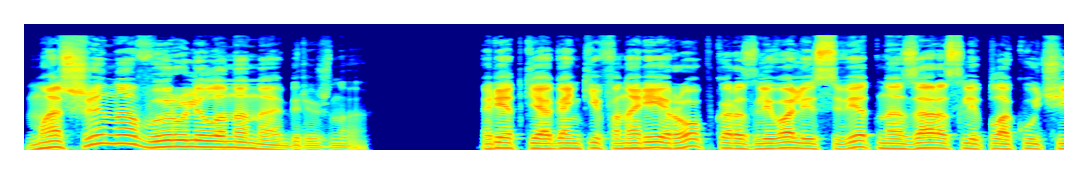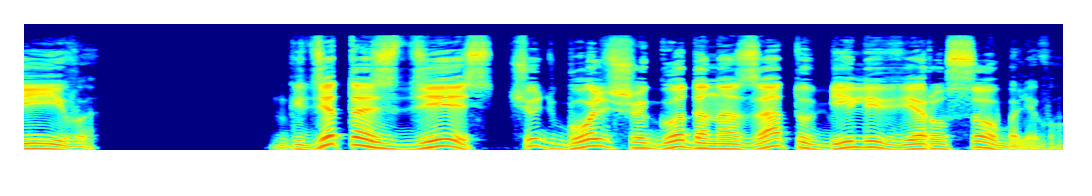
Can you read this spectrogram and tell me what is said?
Машина вырулила на набережную. Редкие огоньки фонарей робко разливали свет на заросли плакучей ивы. Где-то здесь, чуть больше года назад, убили Веру Соболеву.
